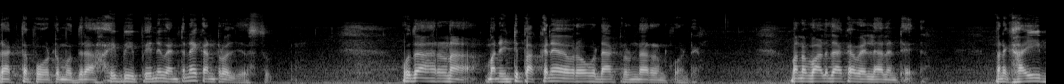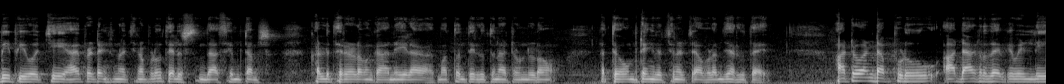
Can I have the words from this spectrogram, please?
రక్తపోటు ముద్ర. హై బీపీని వెంటనే కంట్రోల్ చేస్తుంది ఉదాహరణ మన ఇంటి పక్కనే ఎవరో ఒక డాక్టర్ ఉన్నారనుకోండి. మనం వాళ్ళ దాకా వెళ్ళాలంటే మనకి హై బీపీ వచ్చి హైపర్ టెన్షన్ వచ్చినప్పుడు తెలుస్తుంది ఆ సిమ్టమ్స్ కళ్ళు తిరగడం కానీ ఇలా మొత్తం తిరుగుతున్నట్టు ఉండడం లేకపోతే ఓమిటింగ్ వచ్చినట్టు అవ్వడం జరుగుతాయి. అటువంటప్పుడు ఆ డాక్టర్ దగ్గరికి వెళ్ళి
